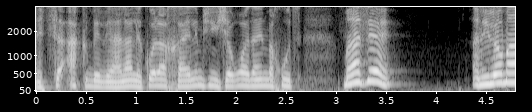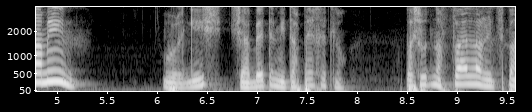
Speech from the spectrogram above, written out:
וצעק בבהלה לכל החיילים שנשארו עדיין בחוץ, מה זה? אני לא מאמין! הוא הרגיש שהבטן מתהפכת לו. פשוט נפל לרצפה.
